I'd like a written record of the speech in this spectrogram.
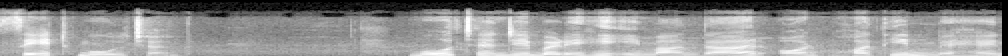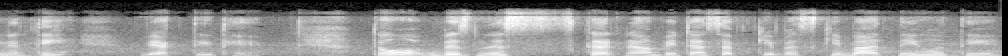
सेठ मूलचंद। मूलचंद जी बड़े ही ईमानदार और बहुत ही मेहनती व्यक्ति थे। तो बिज़नेस करना बेटा सबके बस की बात नहीं होती है।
